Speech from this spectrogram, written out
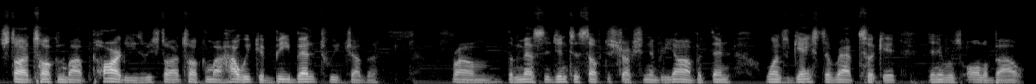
started talking about parties we started talking about how we could be better to each other from the message into self-destruction and beyond but then once gangster rap took it then it was all about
